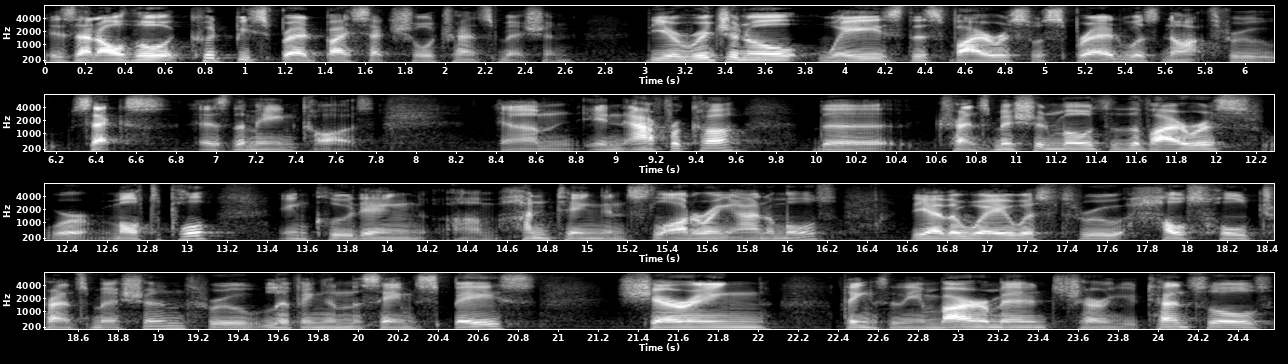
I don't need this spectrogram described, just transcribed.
is that although it could be spread by sexual transmission, the original ways this virus was spread was not through sex as the main cause. Um, in Africa, the transmission modes of the virus were multiple, including um, hunting and slaughtering animals. The other way was through household transmission, through living in the same space, sharing things in the environment, sharing utensils,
